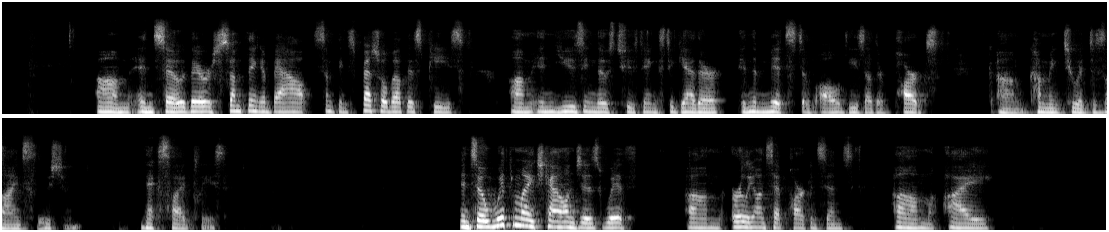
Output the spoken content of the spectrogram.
Um, and so there's something about something special about this piece um, in using those two things together in the midst of all of these other parts um, coming to a design solution. Next slide, please. And so with my challenges with um, early onset Parkinson's, um, I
